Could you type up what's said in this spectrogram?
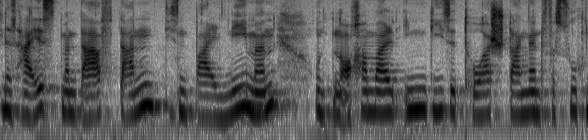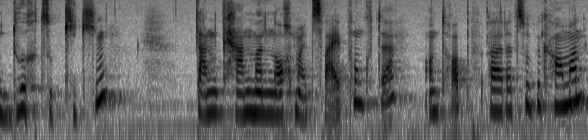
Das heißt, man darf dann diesen Ball nehmen und noch einmal in diese Torstangen versuchen durchzukicken. Dann kann man nochmal zwei Punkte on top äh, dazu bekommen.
